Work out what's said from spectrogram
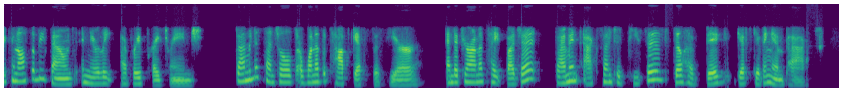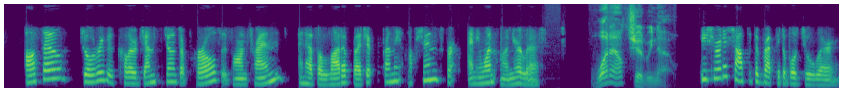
It can also be found in nearly every price range. Diamond essentials are one of the top gifts this year, and if you're on a tight budget, diamond accented pieces still have big gift giving impact. Also, jewelry with colored gemstones or pearls is on trend and has a lot of budget friendly options for anyone on your list. What else should we know? Be sure to shop with a reputable jeweler,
